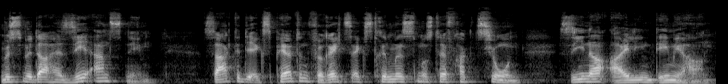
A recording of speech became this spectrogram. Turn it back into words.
müssen wir daher sehr ernst nehmen, sagte die Expertin für Rechtsextremismus der Fraktion, Sina Eileen Demian.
